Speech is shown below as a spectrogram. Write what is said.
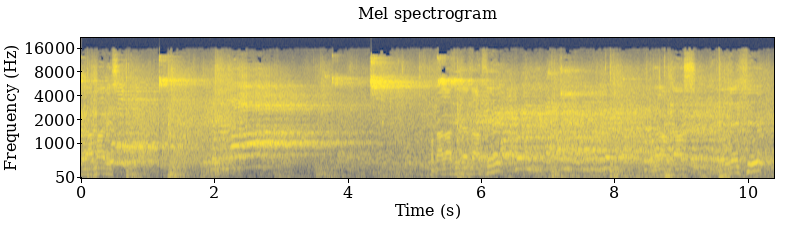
Κεραμάρης. Το καλάθι δεν θα έρθει. Ο Λάβδας ελέγχει.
